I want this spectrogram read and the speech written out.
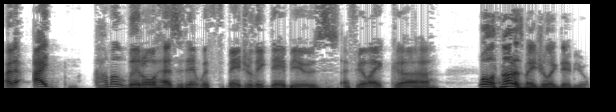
I, I, I'm a little hesitant with major league debuts. I feel like, uh, well, it's not his major league debut.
